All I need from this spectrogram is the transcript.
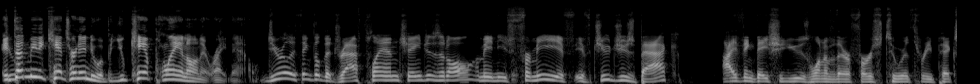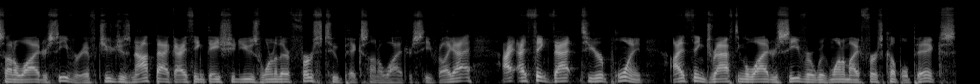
It doesn't mean it can't turn into it, but you can't plan on it right now. Do you really think though the draft plan changes at all? I mean, for me, if if Juju's back, I think they should use one of their first two or three picks on a wide receiver. If Juju's not back, I think they should use one of their first two picks on a wide receiver. Like I, I, I think that to your point, I think drafting a wide receiver with one of my first couple picks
